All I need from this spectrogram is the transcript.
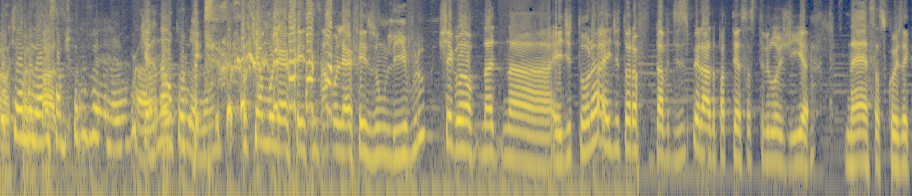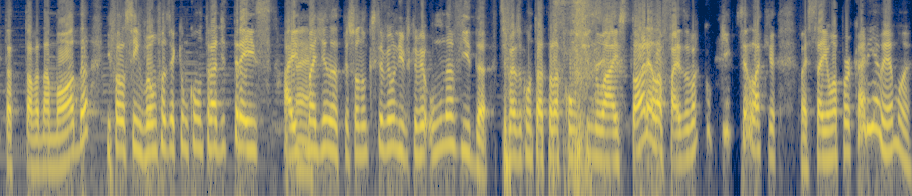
Porque a mulher não sabe escrever, né? Porque, a, não, a porque, né? porque a mulher fez a mulher fez um livro, chegou na, na editora, a editora tava desesperada para ter essas trilogias, né? Essas coisas que tá, tava na moda, e falou assim: vamos fazer aqui um contrato de três. Aí é. imagina, a pessoa nunca escreveu um livro, escreveu um na vida. Você faz o um contrato pra ela continuar a história, ela faz uma. Sei lá, que vai sair uma porcaria mesmo, é.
